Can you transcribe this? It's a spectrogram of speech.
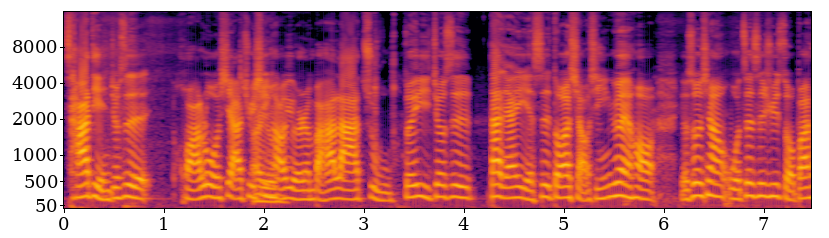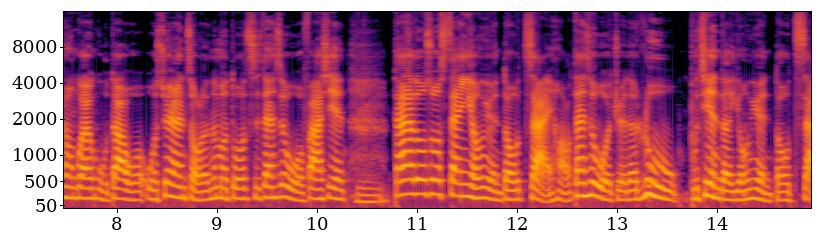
差点就是。滑落下去，幸好有人把他拉住，所以就是大家也是都要小心，因为哈，有时候像我这次去走八通关古道，我我虽然走了那么多次，但是我发现，大家都说山永远都在哈，但是我觉得路不见得永远都在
